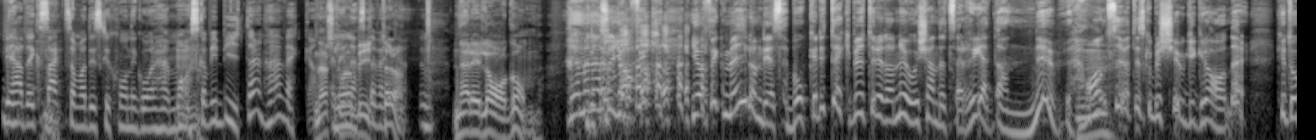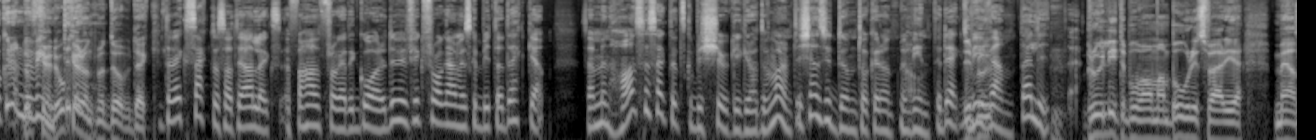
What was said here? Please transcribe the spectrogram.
vi hade exakt samma diskussion igår hemma. Mm. Ska vi byta den här veckan? När ska Eller man nästa byta vecka? Mm. När det är lagom. Ja, men alltså, jag fick, jag fick mejl om det, så här, boka ditt däckbyte redan nu och kände att så här, redan nu? Hans säger att det ska bli 20 grader. Kan du inte åka runt Då med kan du åka runt med dubbdäck. Det var exakt det jag sa till Alex, för han frågade igår, du vi fick frågan om vi ska byta däcken. Så här, men Hans har sagt att det ska bli 20 grader varmt, det känns ju dumt att åka runt med vinterdäck. Det Vi beror- väntar lite. beror ju lite på var man bor i Sverige, men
